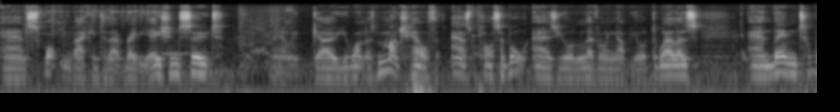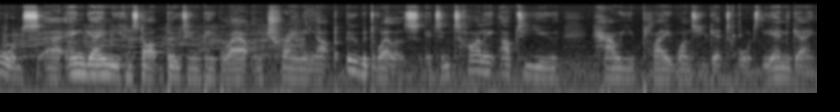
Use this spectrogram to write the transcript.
and swap them back into that radiation suit. There we go. You want as much health as possible as you're leveling up your dwellers. And then towards uh, endgame, you can start booting people out and training up Uber dwellers. It's entirely up to you how you play once you get towards the endgame.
